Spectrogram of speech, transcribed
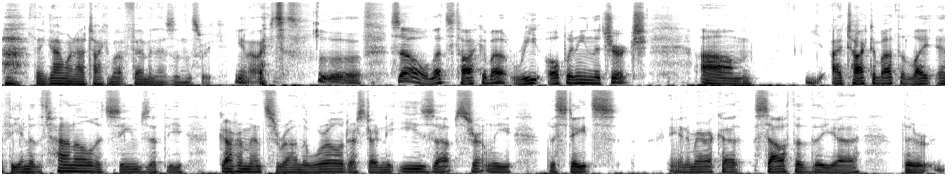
thank God we're not talking about feminism this week. You know, so let's talk about reopening the church. Um, I talked about the light at the end of the tunnel. It seems that the governments around the world are starting to ease up. Certainly, the states in America south of the uh, the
